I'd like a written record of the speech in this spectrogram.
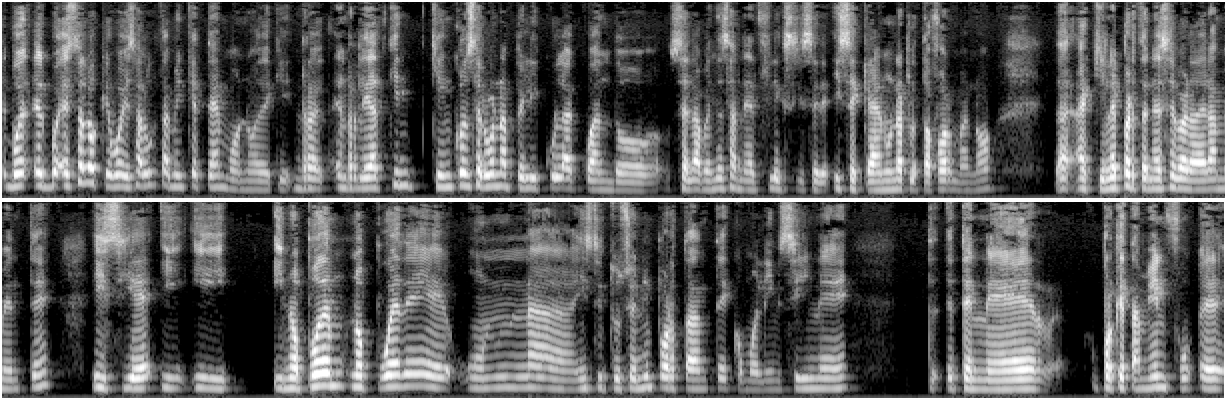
eso es lo que voy, es algo también que temo, ¿no? De que en realidad, ¿quién, conserva una película cuando se la vendes a Netflix y se, queda en una plataforma, ¿no? ¿A, quién le pertenece verdaderamente? Y, si, y, y, y no, puede, no puede una institución importante como el IMCINE tener, porque también eh,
